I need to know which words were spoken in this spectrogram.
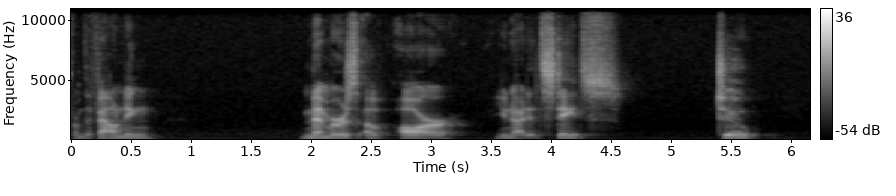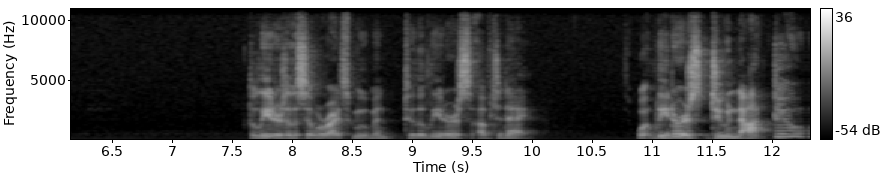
from the founding members of our United States to the leaders of the civil rights movement to the leaders of today. What leaders do not do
